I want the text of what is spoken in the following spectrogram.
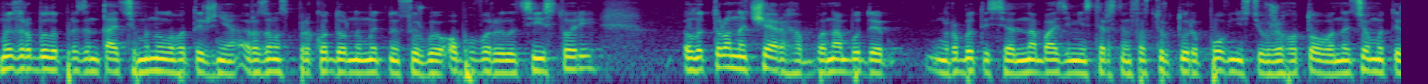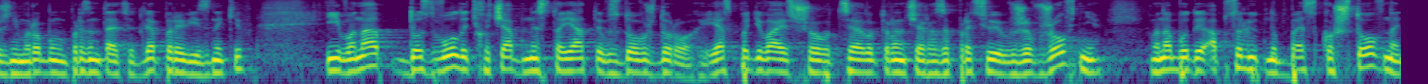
Ми зробили презентацію минулого тижня разом з прикордонною митною службою, обговорили ці історії. Електронна черга вона буде робитися на базі Міністерства інфраструктури повністю вже готова. На цьому тижні ми робимо презентацію для перевізників, і вона дозволить хоча б не стояти вздовж дороги. Я сподіваюся, що ця електронна черга запрацює вже в жовтні. Вона буде абсолютно безкоштовна.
